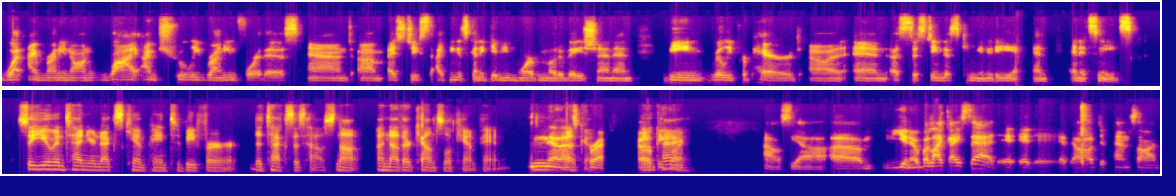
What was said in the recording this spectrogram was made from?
what I'm running on, why I'm truly running for this. And um, it's just, I think it's going to give me more of a motivation and being really prepared uh, and assisting this community and, and its needs. So you intend your next campaign to be for the Texas House, not another council campaign? No, that's okay. correct. okay. House, yeah. Um, you know, but like I said, it, it, it all depends on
